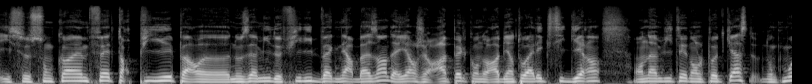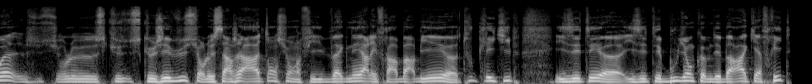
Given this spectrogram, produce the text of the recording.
ils se sont quand même fait torpiller par nos amis de Philippe Wagner-Bazin. D'ailleurs, je rappelle qu'on aura bientôt Alexis Guérin en invité dans le podcast. Donc moi, sur le ce que, j'ai vu sur le Sarja, attention, hein, Philippe Wagner, les frères Barbier, toute l'équipe, ils étaient ils étaient bouillants comme des baraques à frites.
